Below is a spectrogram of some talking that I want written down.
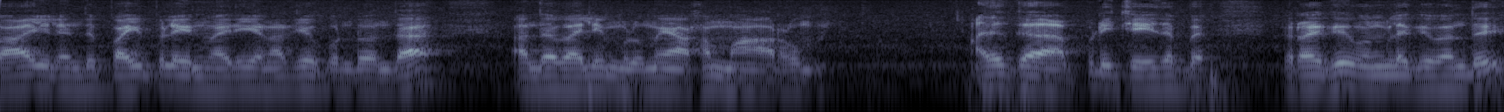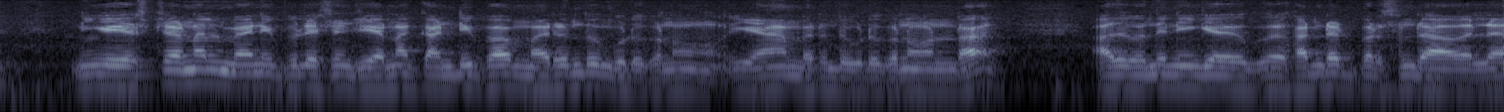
வாயுலேருந்து பைப் லைன் மாதிரி எனர்ஜியை கொண்டு வந்தால் அந்த வலி முழுமையாக மாறும். அதுக்கு அப்படி செய்த பிறகு உங்களுக்கு வந்து நீங்கள் எக்ஸ்டர்னல் மேனிப்புலேஷன் செய்யணும்னா கண்டிப்பாக மருந்தும் கொடுக்கணும். ஏன் மருந்து கொடுக்கணும் அது வந்து நீங்கள் ஹண்ட்ரட் பர்சன்ட் ஆகலை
